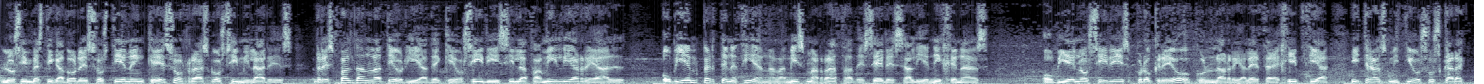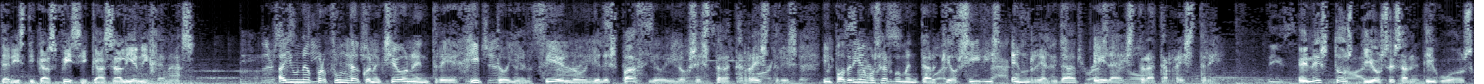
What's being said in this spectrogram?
Los investigadores sostienen que esos rasgos similares respaldan la teoría de que Osiris y la familia real o bien pertenecían a la misma raza de seres alienígenas, o bien Osiris procreó con la realeza egipcia y transmitió sus características físicas alienígenas. Hay una profunda conexión entre Egipto y el cielo y el espacio y los extraterrestres, y podríamos argumentar que Osiris en realidad era extraterrestre. En estos dioses antiguos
